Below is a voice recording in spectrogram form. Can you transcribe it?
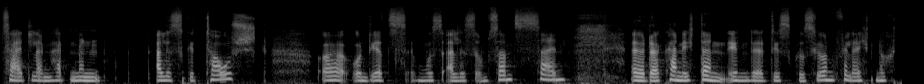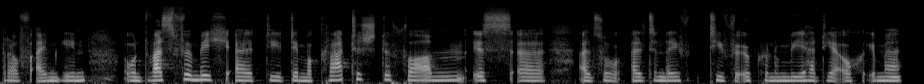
Zeitlang hat man alles getauscht und jetzt muss alles umsonst sein. Äh, da kann ich dann in der Diskussion vielleicht noch drauf eingehen. Und was für mich äh, die demokratischste Form ist, äh, also alternative Ökonomie hat ja auch immer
